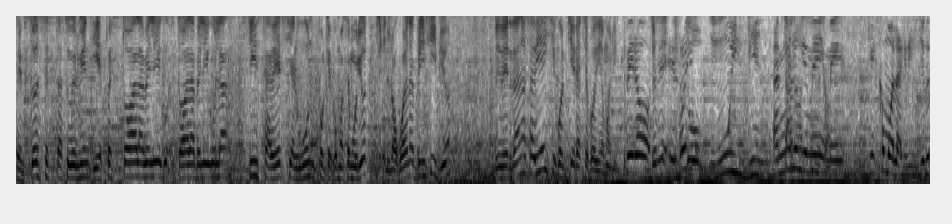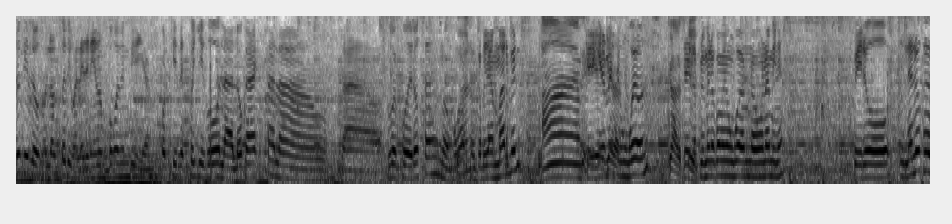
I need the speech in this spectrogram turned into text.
Entonces está súper bien y después toda la, película, toda la película sin saber si algún, porque como se murió los weones al principio, de verdad no sabía y si cualquiera se podía morir. Pero Entonces el rollo- estuvo muy bien. A mí Thanos lo que me, que es como la yo creo que los, los actores igual le tenían un poco de envidia, porque después llegó la loca esta, la, la superpoderosa, no, ¿cómo ¿Cuál? se llama? el Capitán Marvel, Ah, que eh, claro. es un hueón, Claro, que sí. lo primero come un hueón, no una mina. Pero la loca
